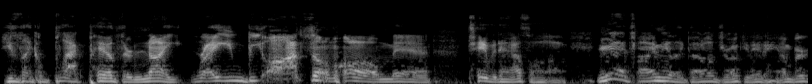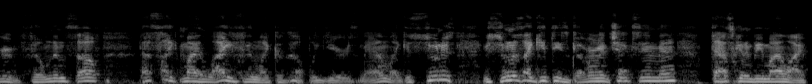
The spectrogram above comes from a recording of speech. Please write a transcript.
he's like a Black Panther knight, right? You'd be awesome. Oh man. David Hasselhoff. You that time he like got all drunk and ate a hamburger and filmed himself? That's like my life in like a couple years, man. Like as soon as as soon as I get these government checks in, man, that's gonna be my life.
